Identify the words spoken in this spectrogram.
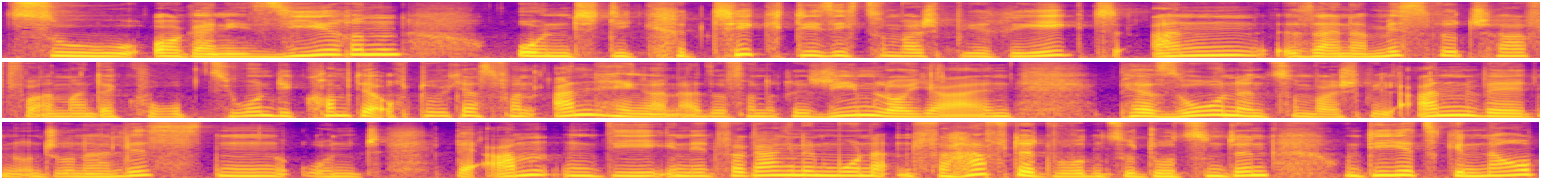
zu organisieren. Und die Kritik, die sich zum Beispiel regt an seiner Misswirtschaft, vor allem an der Korruption, die kommt ja auch durchaus von Anhängern, also von regimeloyalen Personen, zum Beispiel Anwälten und Journalisten und Beamten, die in den vergangenen Monaten verhaftet wurden zu Dutzenden und die jetzt genau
